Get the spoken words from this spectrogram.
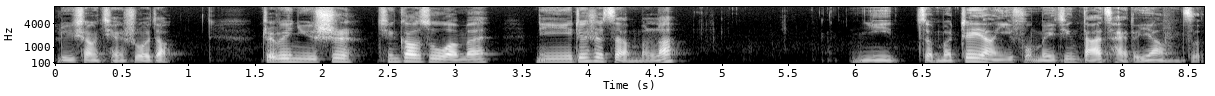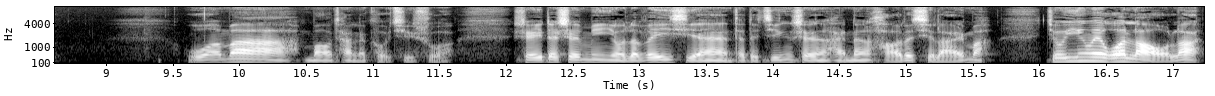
驴上前说道。这位女士，请告诉我们，你这是怎么了？你怎么这样一副没精打采的样子？我嘛，猫叹了口气说：“谁的生命有了危险，他的精神还能好得起来吗？就因为我老了，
